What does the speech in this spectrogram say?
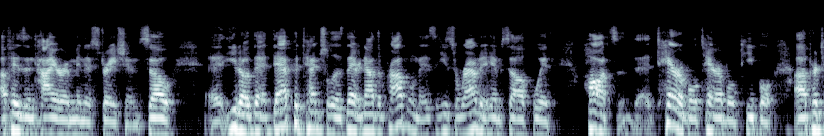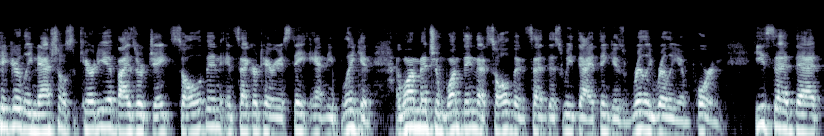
of his entire administration. So, uh, you know that that potential is there. Now the problem is he surrounded himself with hot, terrible, terrible people, uh, particularly National Security Advisor Jake Sullivan and Secretary of State Antony Blinken. I want to mention one thing that Sullivan said this week that I think is really, really important. He said that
